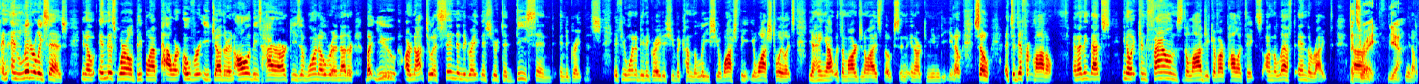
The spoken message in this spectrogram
and, and literally says, you know, in this world, people have power over each other and all of these hierarchies of one over another, but you are not to ascend into greatness, you're to descend into greatness. If you want to be the greatest, you become the least. You wash feet, you wash toilets, you hang out with the marginalized folks in, in our community, you know. So it's a different model. And I think that's, you know, it confounds the logic of our politics on the left and the right. That's um, right yeah. You know.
